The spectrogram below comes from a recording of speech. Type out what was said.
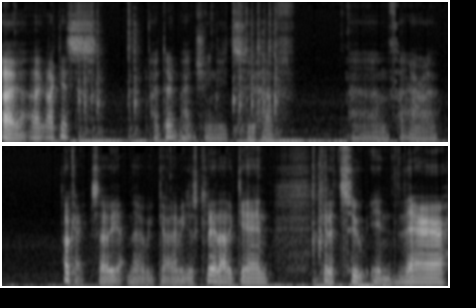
Oh, I, I guess I don't actually need to have um, for arrow. Okay, so yeah, there we go. Let me just clear that again. Get a 2 in there.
